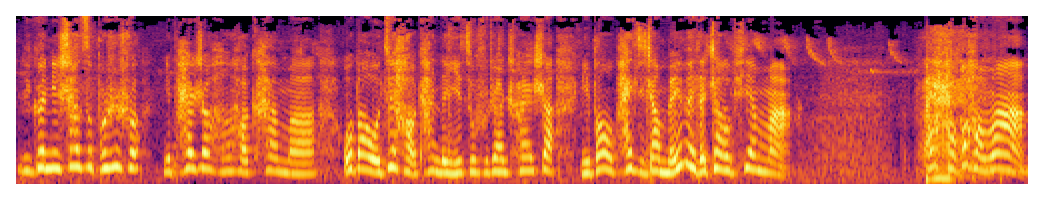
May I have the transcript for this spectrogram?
李哥，你上次不是说你拍照很好看吗？我把我最好看的彝族服装穿上，你帮我拍几张美美的照片嘛？哎，好不好嘛？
